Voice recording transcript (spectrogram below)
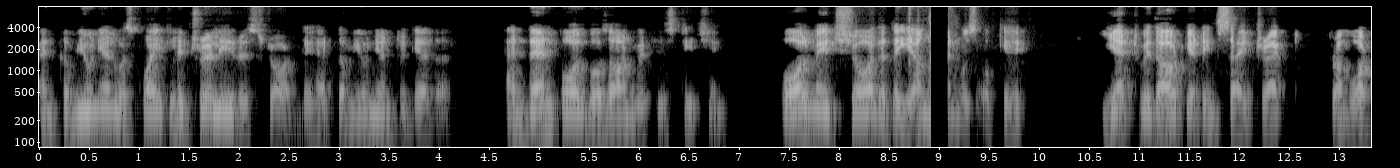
and communion was quite literally restored. They had communion together. And then Paul goes on with his teaching. Paul made sure that the young man was okay, yet without getting sidetracked from what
